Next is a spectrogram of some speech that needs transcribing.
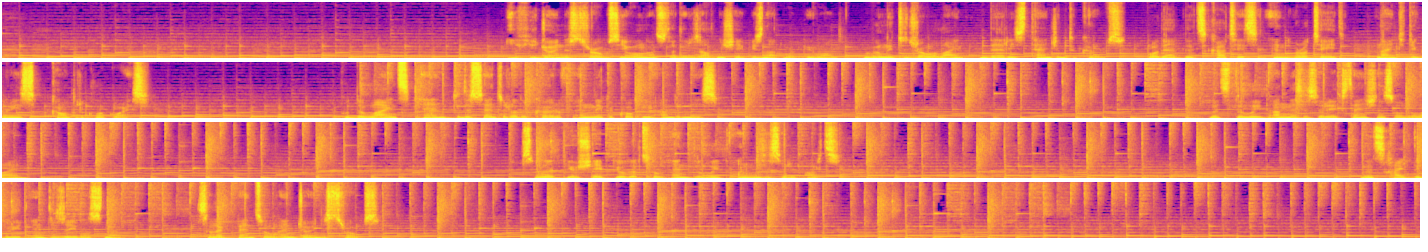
If you join the strokes, you will notice that the resulting shape is not what we want. We will need to draw a line that is tangent to curves. For that, let's cut it and rotate 90 degrees counterclockwise. Put the line's end to the center of the curve and make a copy underneath. Let's delete unnecessary extensions of the line. Select your shape builder tool and delete unnecessary parts. Let's hide the grid and disable snap. Select pen tool and join the strokes.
